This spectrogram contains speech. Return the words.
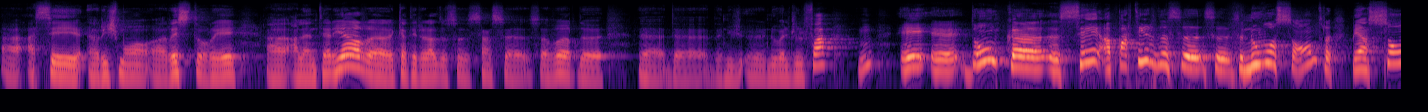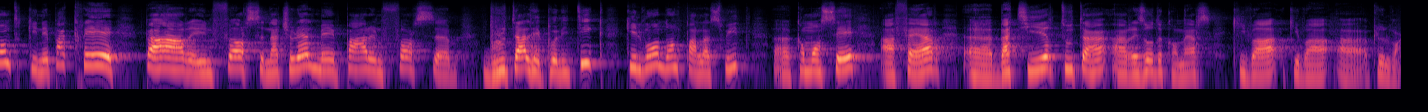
assez richement restauré à l'intérieur. La cathédrale de Saint-Sauveur de, de, Nouvelle Julfa. Hmm. Et donc, c'est à partir de ce, nouveau centre, mais un centre qui n'est pas créé par une force naturelle, mais par une force brutale et politique, qu'ils vont donc par la suite commencer à faire bâtir tout un, un, réseau de commerce qui va, qui va plus loin.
